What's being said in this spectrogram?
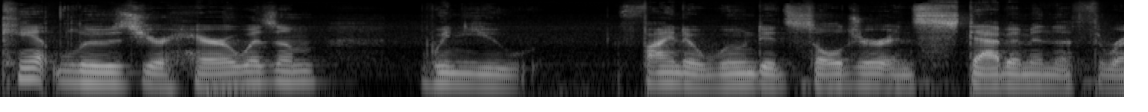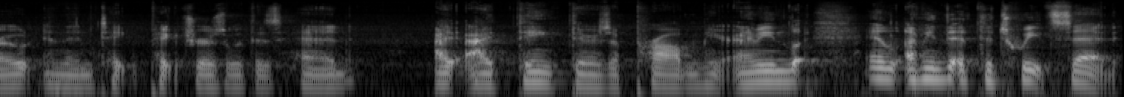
can't lose your heroism when you find a wounded soldier and stab him in the throat and then take pictures with his head, I, I think there's a problem here. I mean, and I mean the, the tweet said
